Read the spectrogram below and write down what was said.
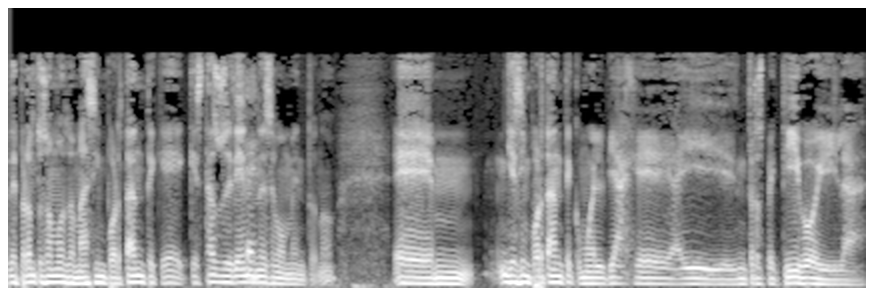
de pronto somos lo más importante que, que está sucediendo Sí. en ese momento, ¿no? Eh, y es importante como el viaje ahí introspectivo y la,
